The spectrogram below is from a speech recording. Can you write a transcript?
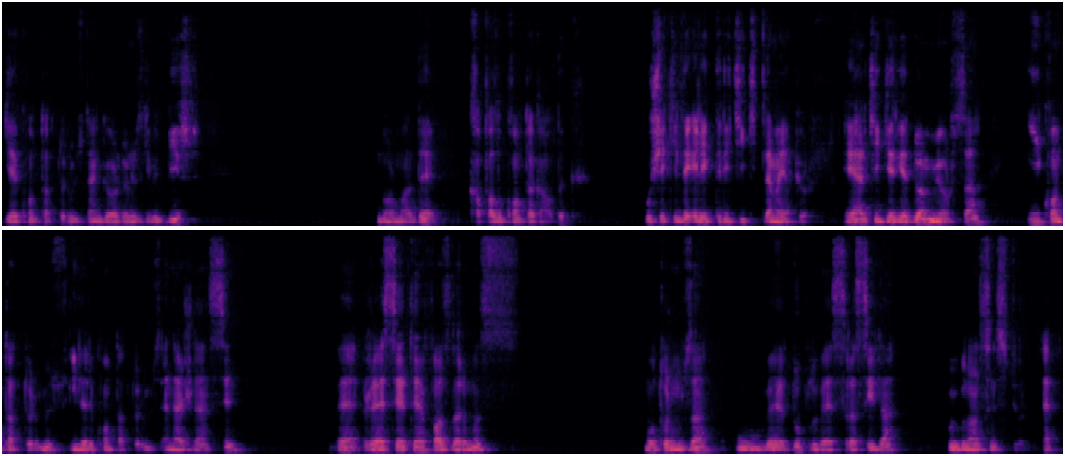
G kontaktörümüzden gördüğünüz gibi bir normalde kapalı kontak aldık. Bu şekilde elektriki kitleme yapıyoruz. Eğer ki geriye dönmüyorsa I kontaktörümüz, ileri kontaktörümüz enerjilensin ve RST fazlarımız motorumuza U ve W sırasıyla uygulansın istiyorum. Evet.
